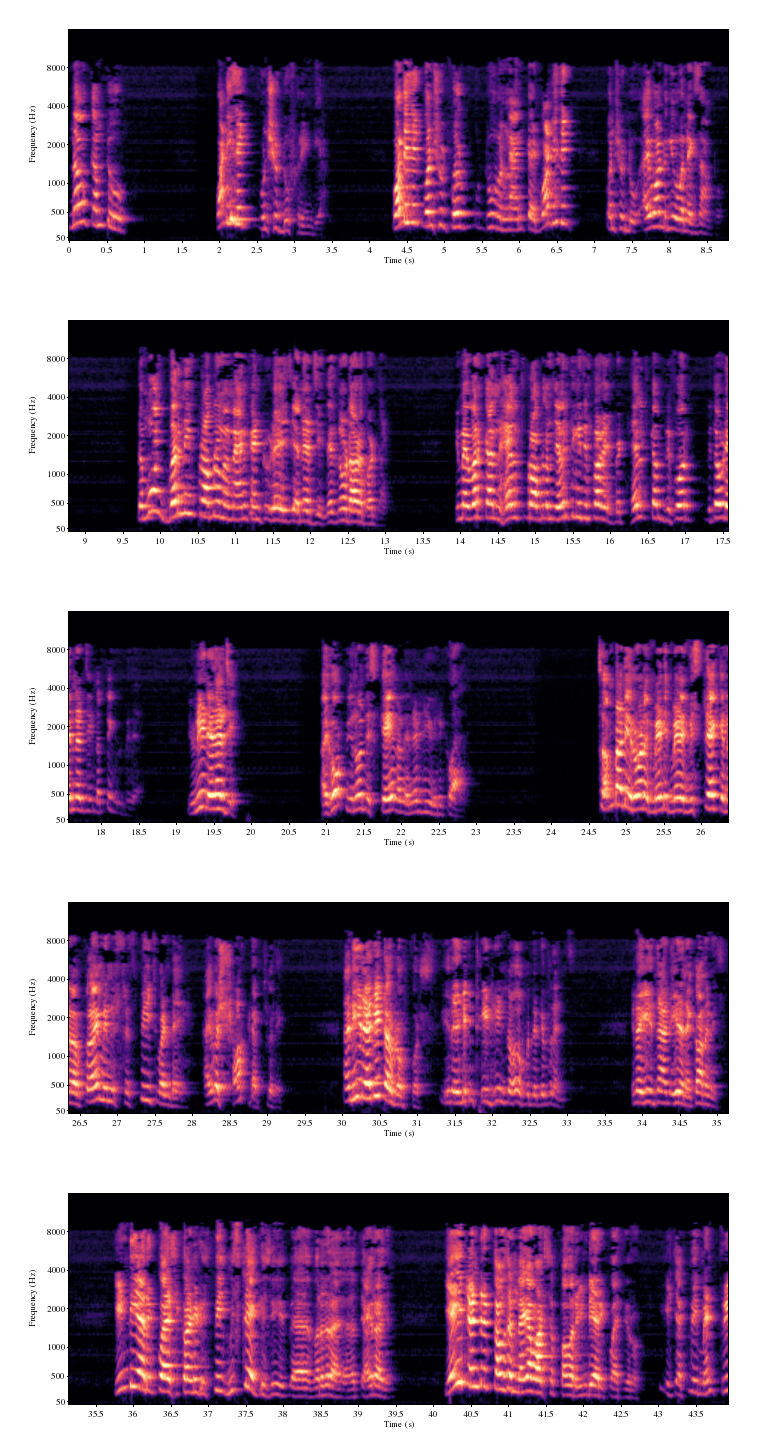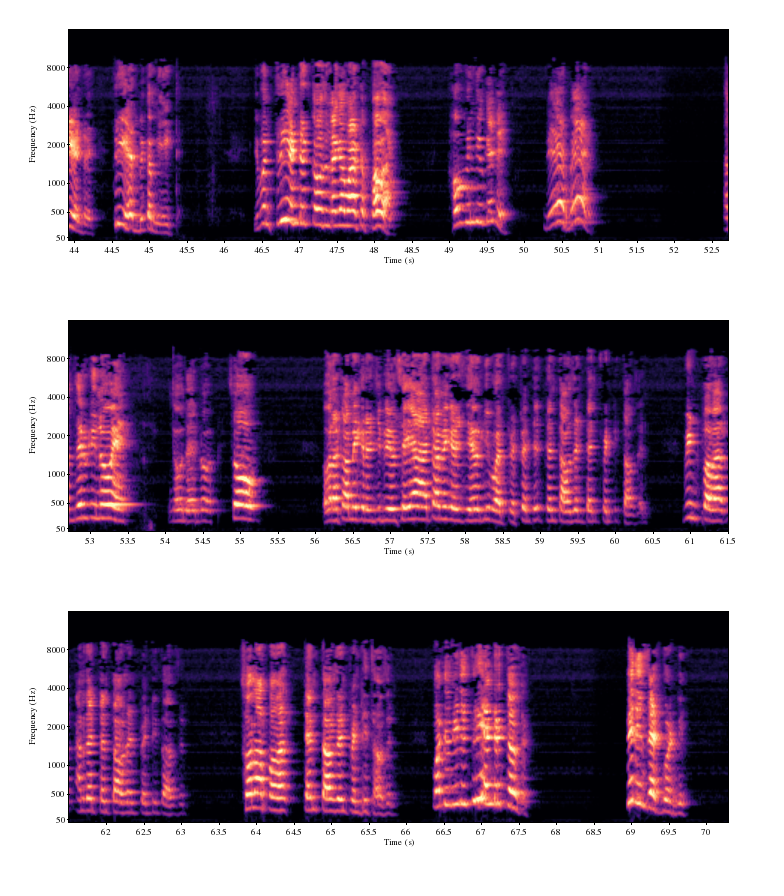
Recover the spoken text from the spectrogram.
Now come to what is it one should do for India? What is it one should do for mankind? What is it one should do? I want to give one example. The most burning problem of mankind today is energy. There's no doubt about that. You may work on health problems, everything is important, but health comes before, without energy, nothing will be there. You need energy. I hope you know the scale of energy you require. Somebody wrote a, made, made a mistake in our Prime Minister's speech one day. I was shocked actually. And he read it out, of course. He read it, he didn't know about the difference. You know, he's not, he's an economist. India requires, according to speech, mistake, you see, uh, Varadara, uh, 800,000 megawatts of power India requires, you wrote. It actually meant 300. 3 has become 8. Even 300,000 megawatt of power, how will you get it? Where, where? Absolutely no way. No, there no. So, our atomic energy, we will say, yeah, atomic energy will give what, 10,000, 10, 20,000. Wind power, another 10,000, 20,000. Solar power, 10,000, 20,000. What you need is 300,000. Where is that going to be?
